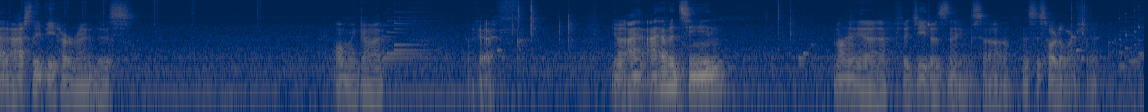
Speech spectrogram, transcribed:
That'd actually be horrendous. Oh my god. Okay. You know, I, I haven't seen my uh, Vegito's thing, so this is sort of worth it.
